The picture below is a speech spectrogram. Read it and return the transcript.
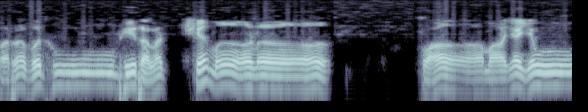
परवधूभिरलक्ष्यमाणा। त्वामाययौ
